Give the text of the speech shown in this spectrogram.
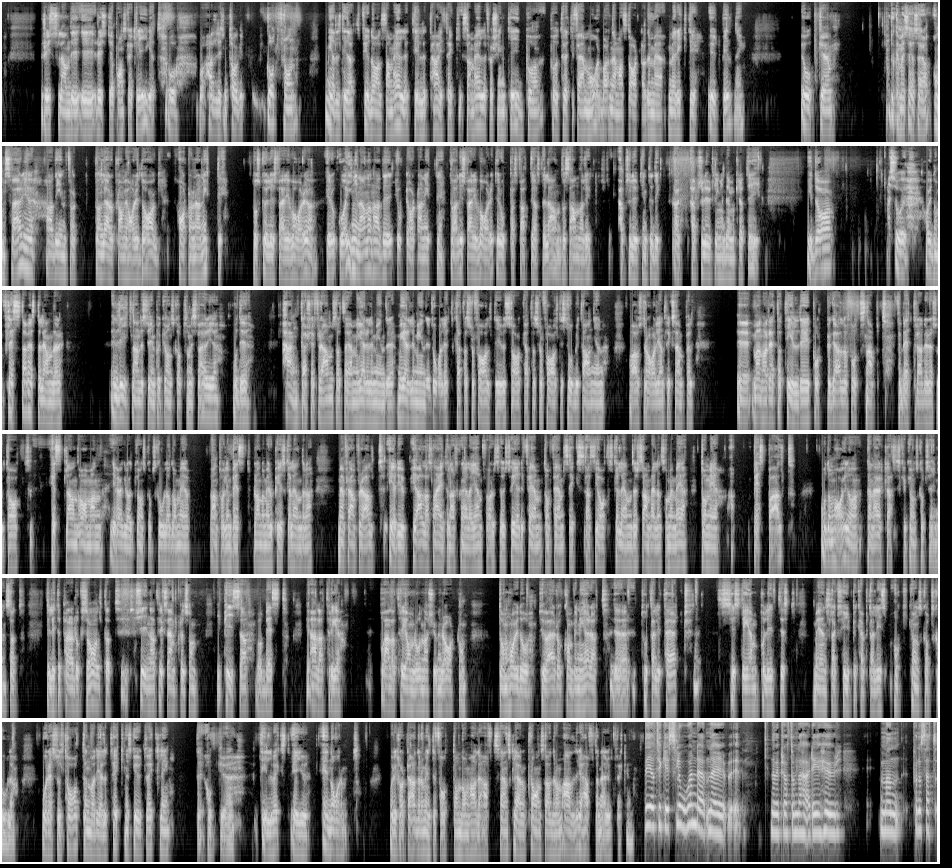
Ryssland i, i rysk-japanska kriget och, och, hade liksom tagit, gått från medeltida feodalsamhälle till ett high-tech-samhälle för sin tid på, på 35 år, bara när man startade med, med riktig utbildning. Och eh, då kan man säga så här, om Sverige hade infört den läroplan vi har idag 1890, då skulle Sverige vara, och ingen annan hade gjort det 1890, då hade Sverige varit Europas fattigaste land och sannolikt absolut, inte, absolut ingen demokrati. Idag så har ju de flesta västerländer en liknande syn på kunskap som i Sverige och det hankar sig fram så att säga mer eller mindre, mer eller mindre dåligt. Katastrofalt i USA, katastrofalt i Storbritannien och Australien till exempel. Eh, man har rättat till det i Portugal och fått snabbt förbättrade resultat. Estland har man i hög grad kunskapsskola, de är antagligen bäst bland de europeiska länderna. Men framför allt är det ju i alla sådana här internationella jämförelser så är det fem, de fem, sex asiatiska länder, samhällen som är med, de är bäst på allt. Och de har ju då den här klassiska kunskapssynen så att det är lite paradoxalt att Kina till exempel som i PISA var bäst i alla tre, på alla tre områdena 2018. De har ju då tyvärr då kombinerat eh, totalitärt system politiskt med en slags hyperkapitalism och kunskapsskola. Och resultaten vad det gäller teknisk utveckling och eh, tillväxt är ju enormt. Och det är klart, det hade de inte fått om de hade haft svensk läroplan så hade de aldrig haft den här utvecklingen. Det jag tycker är slående när, när vi pratar om det här, det är hur man på något sätt,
